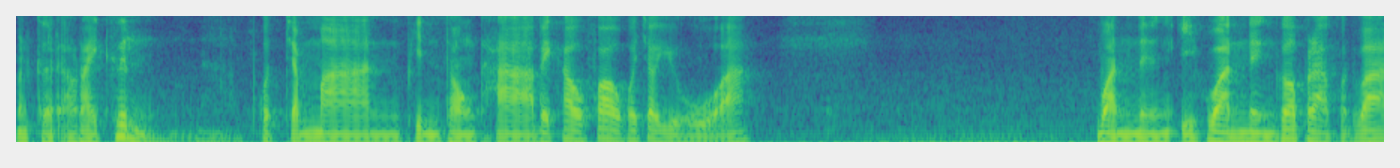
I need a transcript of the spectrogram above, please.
มันเกิดอะไรขึ้นนะพจมานพินทองทาไปเข้าเฝ้าพระเจ้าอยู่หัว วันหนึ่งอีกวันหนึ่งก็ปรากฏว่า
